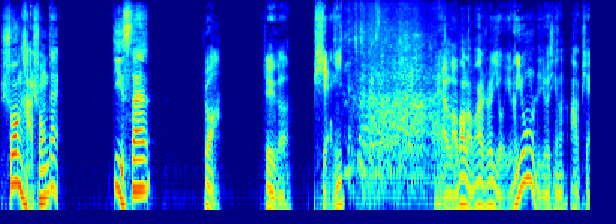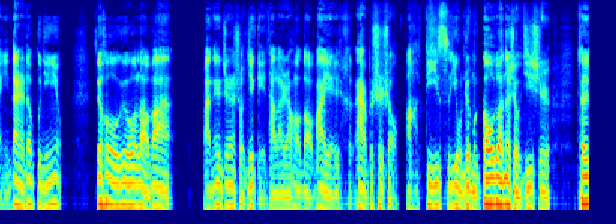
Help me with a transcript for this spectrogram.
双卡双待；第三，是吧，这个便宜。哎呀，老爸老妈说有一个用着就行了啊，便宜，但是他不经用。最后我给我老爸把那个智能手机给他了，然后老爸也很爱不释手啊。第一次用这么高端的手机是，他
